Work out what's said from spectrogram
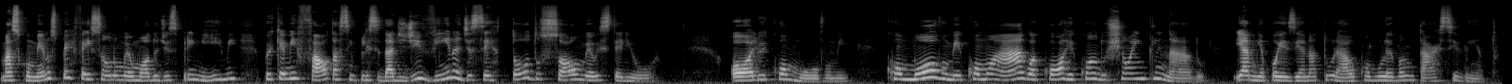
mas com menos perfeição no meu modo de exprimir-me, porque me falta a simplicidade divina de ser todo só o meu exterior. Olho e comovo-me. Comovo-me como a água corre quando o chão é inclinado, e a minha poesia é natural como levantar-se vento.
